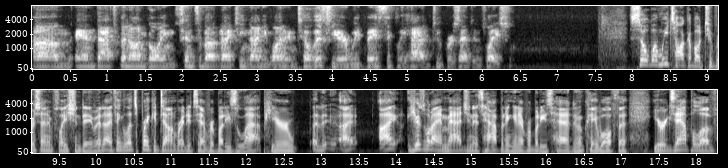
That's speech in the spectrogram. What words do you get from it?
Um, and that's been ongoing since about 1991 until this year. We've basically had 2% inflation. So when we talk about 2% inflation, David, I think let's break it down right into everybody's lap here. Uh, I, I, here's what I imagine is happening in everybody's head. Okay, well, if the your example of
